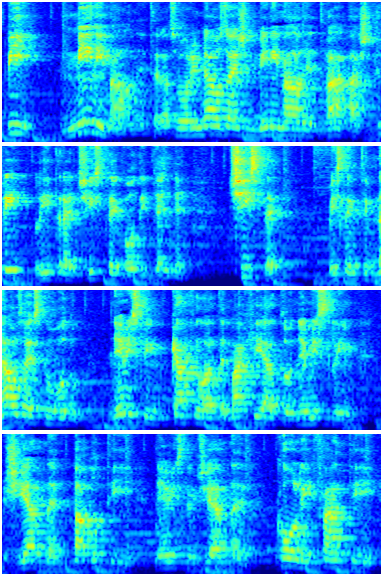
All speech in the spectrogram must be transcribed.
Pí minimálne, teraz hovorím naozaj, že minimálne 2 až 3 litre čistej vody denne. Čisté, myslím tým naozajstnú vodu. Nemyslím kafe latte macchiato, nemyslím žiadne bubble tea, nemyslím žiadne koly, fanty,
